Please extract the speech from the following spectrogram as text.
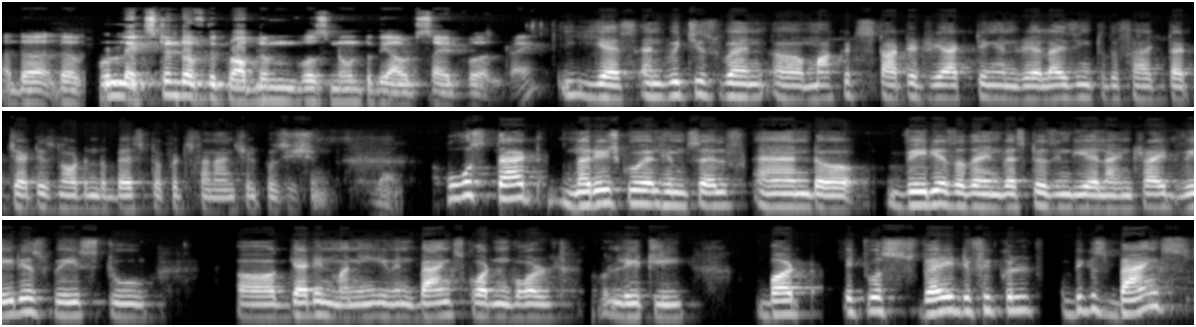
the the full extent of the problem was known to the outside world, right? Yes, and which is when uh, markets started reacting and realizing to the fact that Jet is not in the best of its financial position. Right. Post that, Naresh Goyal himself and uh, various other investors in the airline tried various ways to uh, get in money. Even banks got involved lately, but it was very difficult because banks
